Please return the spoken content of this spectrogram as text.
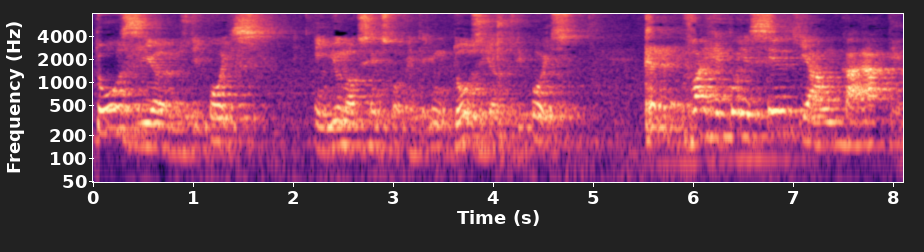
12 anos depois, em 1991, 12 anos depois, vai reconhecer que há um caráter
